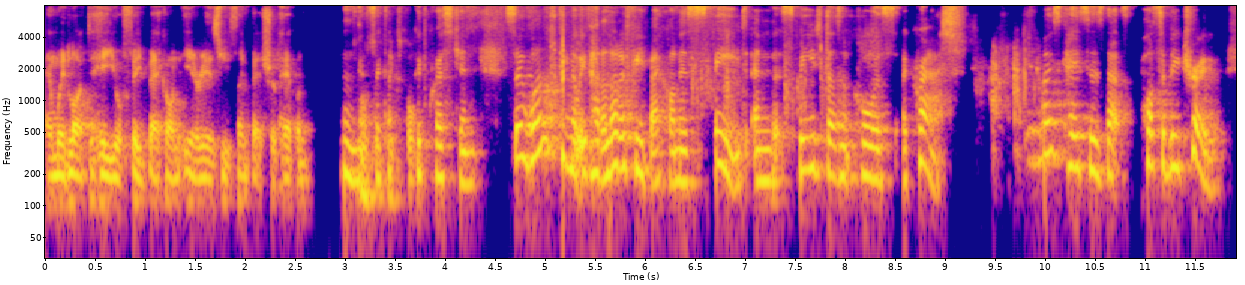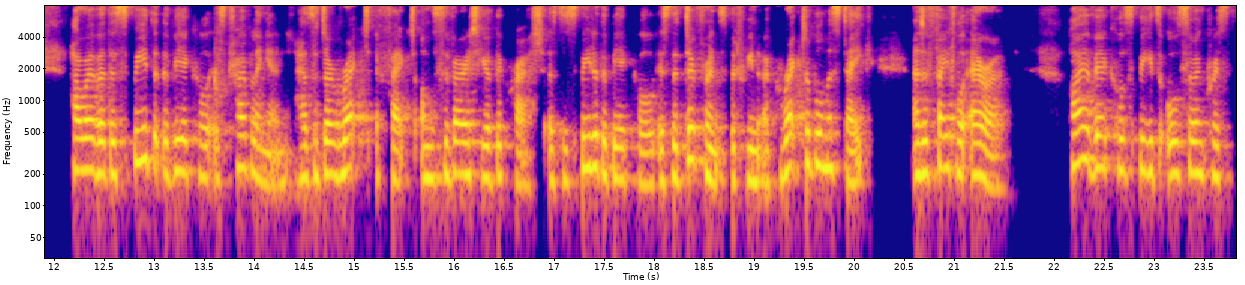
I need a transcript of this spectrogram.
and we'd like to hear your feedback on areas you think that should happen. Mm, that's a good, good question. So one thing that we've had a lot of feedback on is speed and that speed doesn't cause a crash. In most cases, that's possibly true. However, the speed that the vehicle is traveling in has a direct effect on the severity of the crash as the speed of the vehicle is the difference between a correctable mistake and a fatal error. Higher vehicle speeds also increase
